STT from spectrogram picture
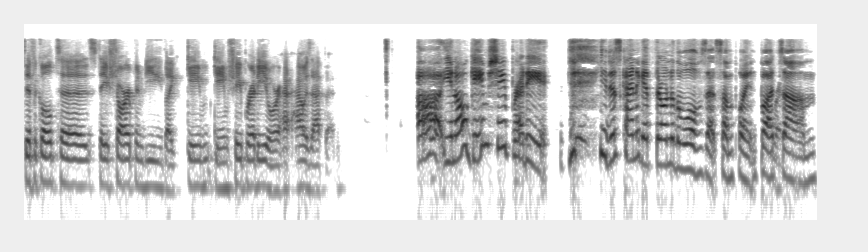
difficult to stay sharp and be like game game shape ready, or how, how has that been? Uh, you know, game shape ready. you just kind of get thrown to the wolves at some point. But right. um,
